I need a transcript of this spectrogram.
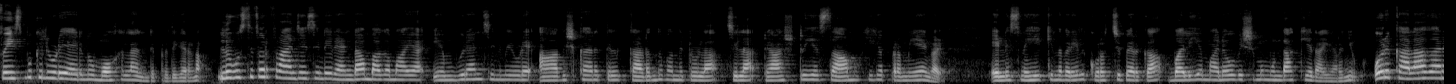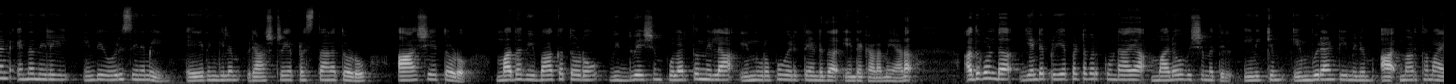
ഫേസ്ബുക്കിലൂടെയായിരുന്നു മോഹൻലാലിന്റെ പ്രതികരണം. ലൂസിഫർ ഫ്രാഞ്ചൈസിന്റെ രണ്ടാം ഭാഗമായ എംബുരാൻ സിനിമയുടെ ആവിഷ്കാരത്തിൽ കടന്നു വന്നിട്ടുള്ള ചില രാഷ്ട്രീയ സാമൂഹിക പ്രമേയങ്ങൾ എന്നെ സ്നേഹിക്കുന്നവരിൽ കുറച്ചു പേർക്ക് വലിയ മനോവിഷമം ഉണ്ടാക്കിയതായി അറിഞ്ഞു. ഒരു കലാകാരൻ എന്ന നിലയിൽ എന്റെ ഒരു സിനിമയും ഏതെങ്കിലും രാഷ്ട്രീയ പ്രസ്ഥാനത്തോടോ ആശയത്തോടോ മതവിഭാഗത്തോടോ വിദ്വേഷം പുലർത്തുന്നില്ല എന്ന് ഉറപ്പുവരുത്തേണ്ടത് എന്റെ കടമയാണ്. അതുകൊണ്ട് എന്റെ പ്രിയപ്പെട്ടവർക്കുണ്ടായ മനോവിഷമത്തിൽ എനിക്കും എമ്പുരാൻ ടീമിനും ആത്മാർത്ഥമായ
